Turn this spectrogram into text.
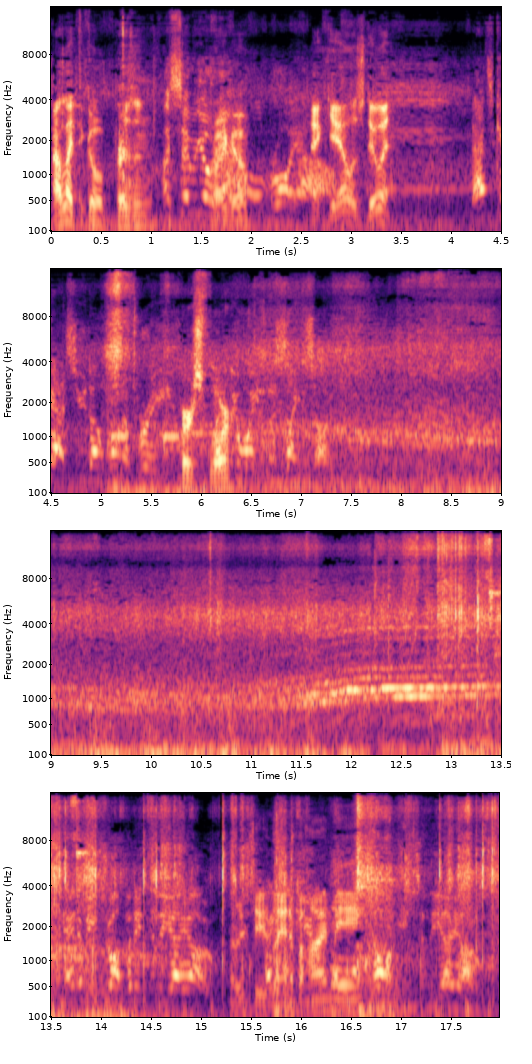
I like to go to prison. I say we go Where I go? Royale. Heck yeah, let's do it. That's gas you don't want to breathe. First floor. Make your way to the safe zone. Enemy dropping into the AO. Another dude landing behind me. Execute all Targets in the AO.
